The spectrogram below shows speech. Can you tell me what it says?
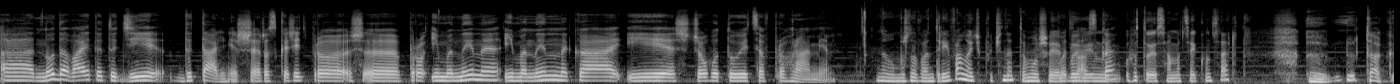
А, Ну, давайте тоді детальніше. Розкажіть про, е, про іменини, іменинника і що готується в програмі. Ну, можливо, Андрій Іванович почне, тому що Будь якби ласка. він готує саме цей концерт. Е, Так,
